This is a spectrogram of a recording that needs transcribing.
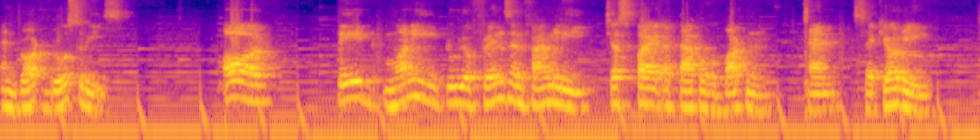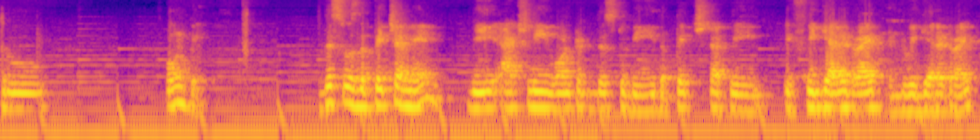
and brought groceries or paid money to your friends and family just by a tap of a button and securely through PhonePe. This was the pitch I made. We actually wanted this to be the pitch that we, if we get it right, do we get it right?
